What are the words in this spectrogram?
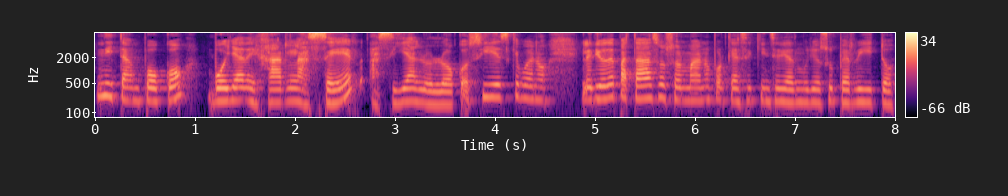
ni tampoco voy a dejarla ser así a lo loco. Si es que, bueno, le dio de patadas a su hermano porque hace 15 días murió su perrito,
